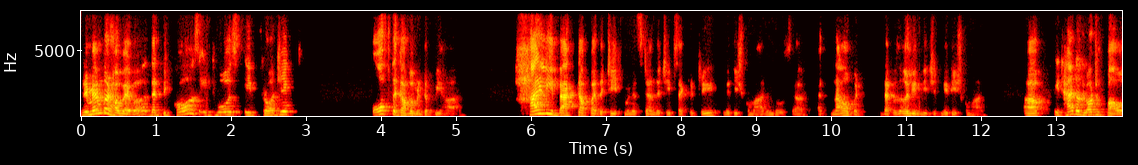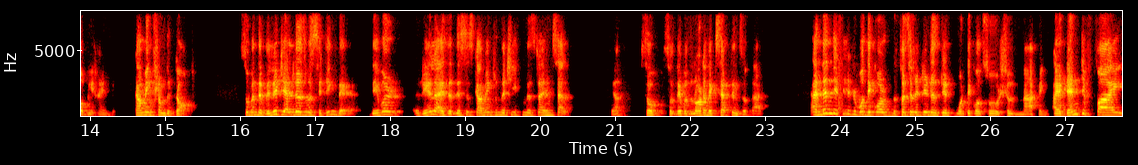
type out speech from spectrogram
Remember, however, that because it was a project of the government of Bihar, highly backed up by the chief minister and the chief secretary, Nitish Kumar, in those uh, now, but that was early Nitish Kumar. Uh, it had a lot of power behind it, coming from the top. So when the village elders were sitting there, they were realized that this is coming from the chief minister himself. Yeah. So, so there was a lot of acceptance of that. And then they did what they call the facilitators did what they call social mapping, identify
